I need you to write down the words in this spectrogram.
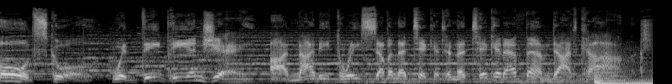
Old School with DP and J on 93.7 The Ticket and theticketfm.com.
